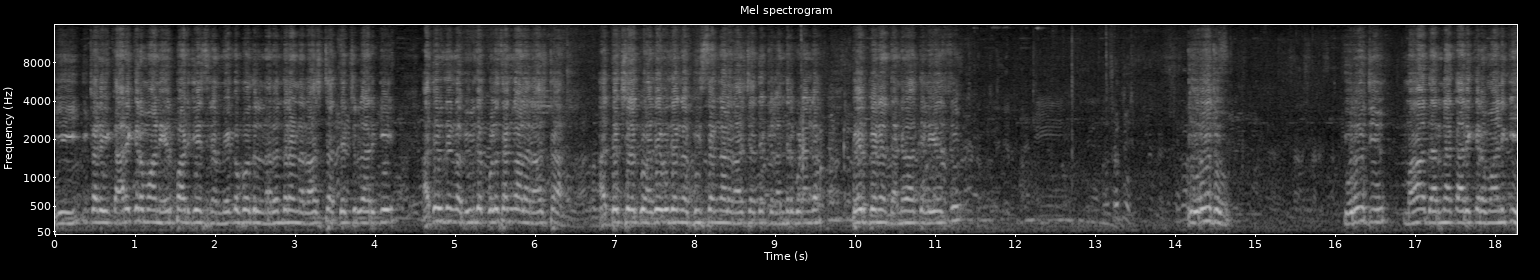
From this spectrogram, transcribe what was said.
ఈ ఇక్కడ ఈ కార్యక్రమాన్ని ఏర్పాటు చేసిన మేకపోతుల నరేంద్రన్న రాష్ట్ర అధ్యక్షులు గారికి అదేవిధంగా వివిధ కుల సంఘాల రాష్ట్ర అధ్యక్షులకు అదేవిధంగా బీ సంఘాల రాష్ట్ర అధ్యక్షులకు అందరూ కూడా పేరు పేరున ధన్యవాదాలు తెలియజేస్తూ ఈరోజు ఈరోజు మహాధర్నా కార్యక్రమానికి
